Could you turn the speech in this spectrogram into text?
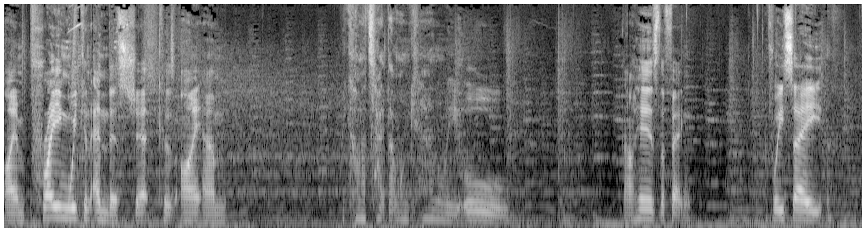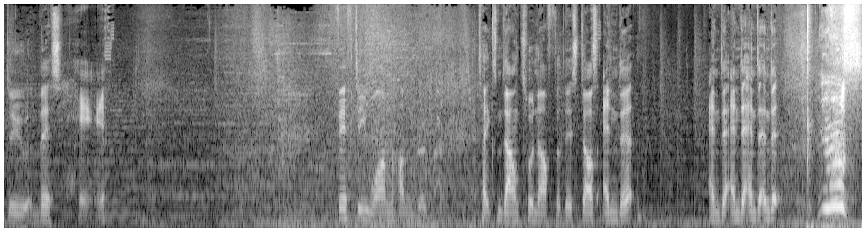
I am praying we can end this shit, because I am... We can't attack that one, can we? Ooh. Now, here's the thing. If we say do this here... 5100 takes them down to enough that this does end it. End it, end it, end it, end it. Yes!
